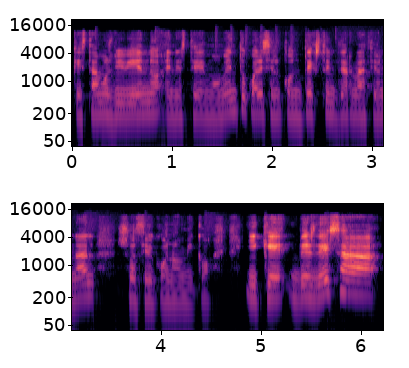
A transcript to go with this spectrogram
que estamos viviendo en este momento, cuál es el contexto internacional socioeconómico y que desde esa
